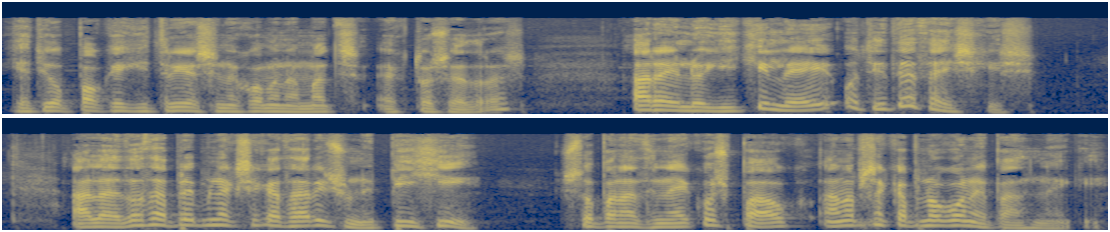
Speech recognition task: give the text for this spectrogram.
γιατί ο Πάκο έχει τρία συνεχόμενα μάτια εκτός έδρας. Άρα η λογική λέει ότι δεν θα ισχύσει. Αλλά εδώ θα πρέπει να ξεκαθαρίσουν. Π.χ. στο Παναθηναϊκός ΣΠΑΟΚ άναψαν καπνογόνα οι Παναθηναϊκοί.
